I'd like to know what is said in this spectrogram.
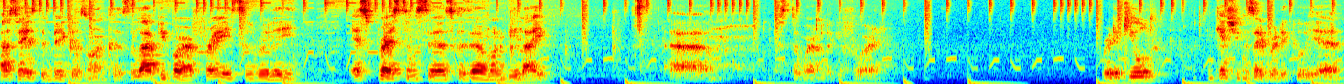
I say it's the biggest one because a lot of people are afraid to really express themselves because they don't want to be like, um, what's the word I'm looking for? Ridiculed? I guess you can say ridicule, yeah.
